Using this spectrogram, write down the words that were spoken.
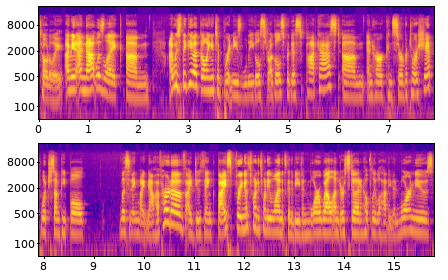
totally. I mean, and that was like, um, I was thinking about going into Britney's legal struggles for this podcast um, and her conservatorship, which some people listening might now have heard of. I do think by spring of 2021, it's going to be even more well understood, and hopefully, we'll have even more news.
